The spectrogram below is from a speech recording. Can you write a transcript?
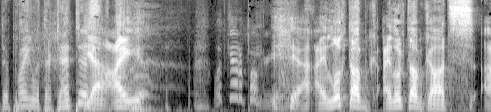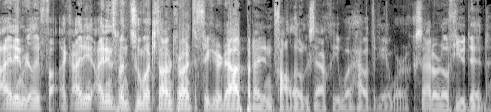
they're playing with their dentist. Yeah, I, What kind of poker yeah, I looked up, I looked up guts. I didn't really, fo- like, I didn't, I didn't spend too much time trying to figure it out, but I didn't follow exactly what, how the game works. I don't know if you did.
